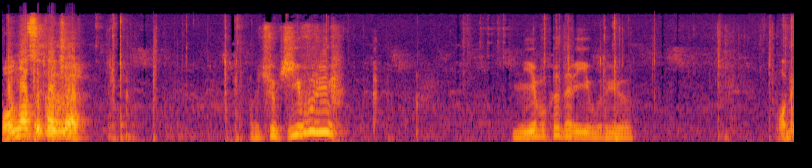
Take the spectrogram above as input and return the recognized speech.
O nasıl kaçar? Abi çok iyi vuruyor. Niye bu kadar iyi vuruyor? Abi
